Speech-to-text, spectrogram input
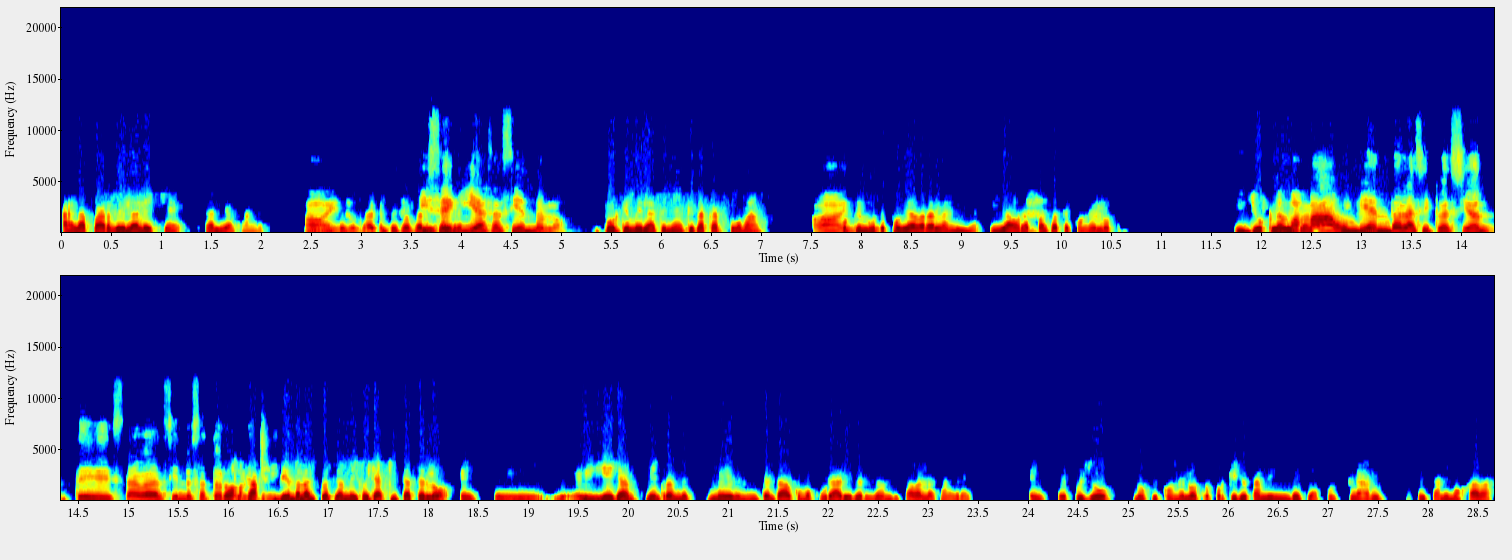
a la par de la leche salía sangre empezó, a, salir. Y seguías haciéndolo. Porque me la tenía que sacar toda. porque no. le podía dar a la niña. Y ahora pásate con el otro. Y yo, claro. Tu mamá, aún viendo la situación, te estaba haciendo esa tortura. viendo la situación, me dijo, ya quítatelo. Este, y ella, mientras me, me, intentaba como curar y ver dónde estaba la sangre, este, pues yo me fui con el otro, porque yo también decía, pues claro, estoy tan enojada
